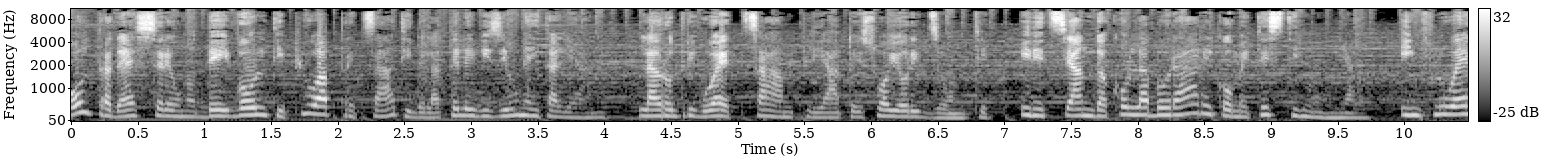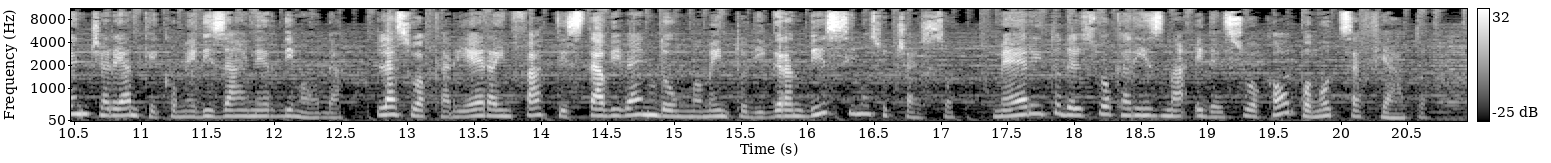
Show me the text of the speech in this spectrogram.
Oltre ad essere uno dei volti più apprezzati della televisione italiana, la Rodriguez ha ampliato i suoi orizzonti, iniziando a collaborare come testimonial, influencer e anche come designer di moda, la sua carriera infatti sta vivendo un momento di grandissimo successo, merito del suo carisma e del suo corpo mozzafiato.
